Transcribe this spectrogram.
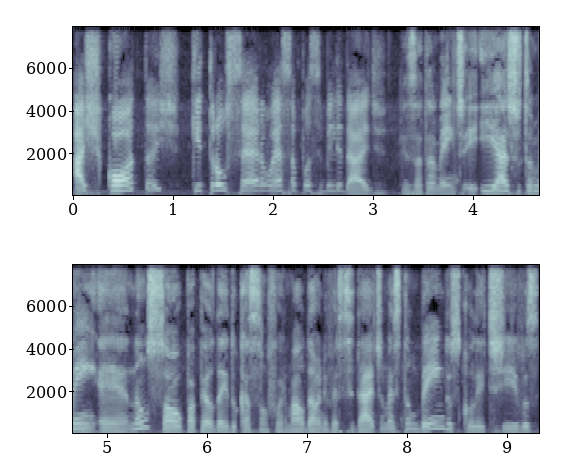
As cotas que trouxeram essa possibilidade. Exatamente. E, e acho também, é, não só o papel da educação formal da universidade, mas também dos coletivos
